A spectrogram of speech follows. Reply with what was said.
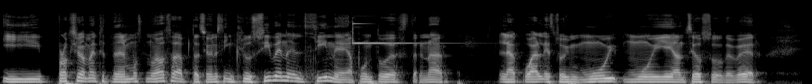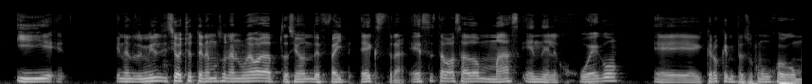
Y próximamente tendremos nuevas adaptaciones, inclusive en el cine a punto de estrenar la cual estoy muy, muy ansioso de ver. Y en el 2018 tenemos una nueva adaptación de Fate Extra. Este está basado más en el juego. Eh, creo que empezó como un juego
